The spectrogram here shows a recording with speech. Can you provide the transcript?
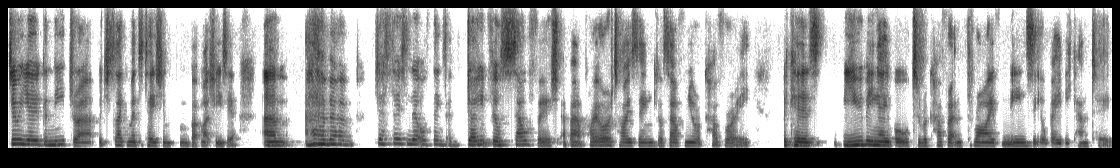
do a yoga nidra, which is like a meditation but much easier. Um, and um, just those little things, and don't feel selfish about prioritizing yourself and your recovery, because you being able to recover and thrive means that your baby can too.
